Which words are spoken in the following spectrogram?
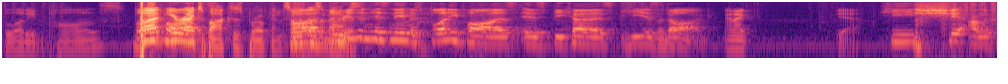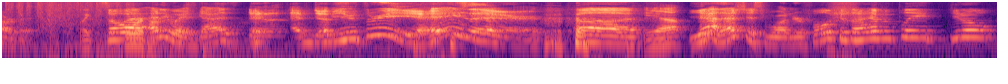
Bloodied Paws. But Bloody your Xbox is broken, so Uh, it doesn't matter. the reason his name is Bloody Paws is because he is a dog. And I, yeah, He shit on the carpet. Like So, four uh, anyways, guys, MW3, hey there. Uh, Yep. yeah, that's just wonderful because I haven't played. You know,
